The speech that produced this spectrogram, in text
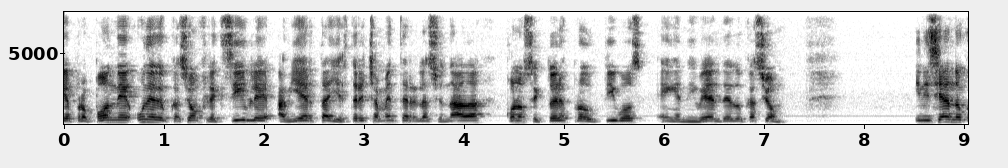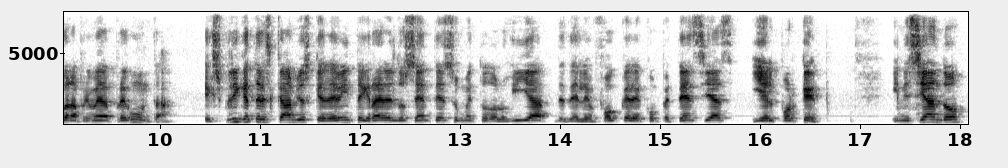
que propone una educación flexible, abierta y estrechamente relacionada con los sectores productivos en el nivel de educación. Iniciando con la primera pregunta, explique tres cambios que debe integrar el docente en su metodología desde el enfoque de competencias y el por qué. Iniciando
